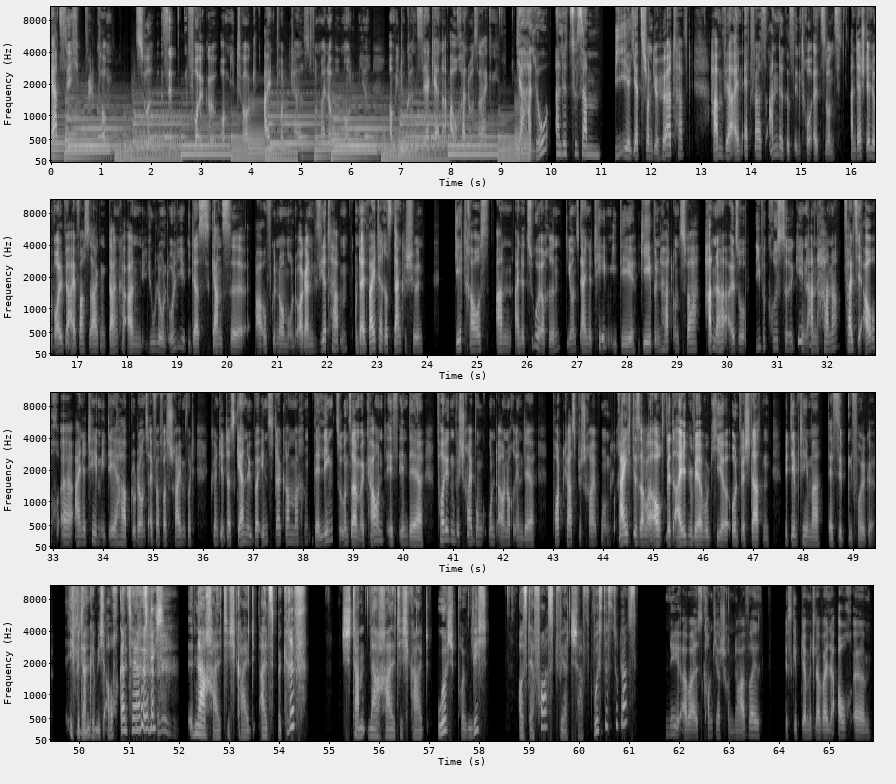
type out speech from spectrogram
Herzlich willkommen zur siebten Folge Omi Talk, ein Podcast von meiner Oma und mir. Omi, du kannst sehr gerne auch Hallo sagen. Ja, hallo alle zusammen. Wie ihr jetzt schon gehört habt, haben wir ein etwas anderes Intro als sonst. An der Stelle wollen wir einfach sagen, danke an Jule und Uli, die das Ganze aufgenommen und organisiert haben. Und ein weiteres Dankeschön geht raus an eine Zuhörerin, die uns eine Themenidee gegeben hat, und zwar Hanna. Also liebe Grüße gehen an Hanna. Falls ihr auch äh, eine Themenidee habt oder uns einfach was schreiben wollt, könnt ihr das gerne über Instagram machen. Der Link zu unserem Account ist in der Folgenbeschreibung und auch noch in der Podcast-Beschreibung. Reicht es aber auch mit Eigenwerbung hier und wir starten mit dem Thema der siebten Folge. Ich bedanke mich auch ganz herzlich. Nachhaltigkeit als Begriff stammt Nachhaltigkeit ursprünglich aus der Forstwirtschaft. Wusstest du das? Nee, aber es kommt ja schon nah, weil es gibt ja mittlerweile auch ähm,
